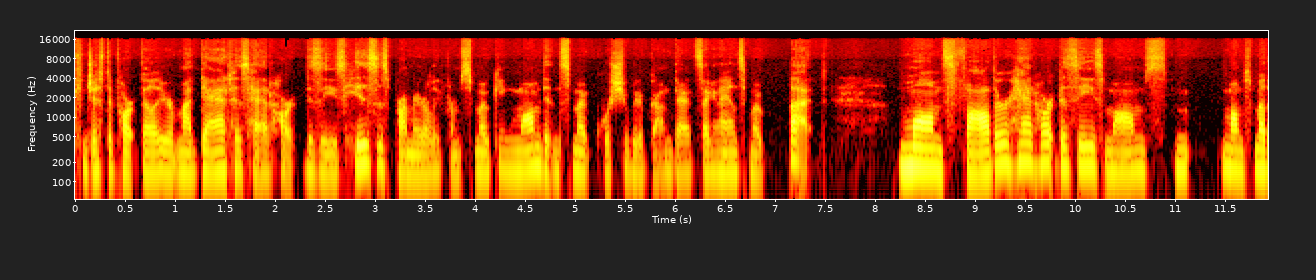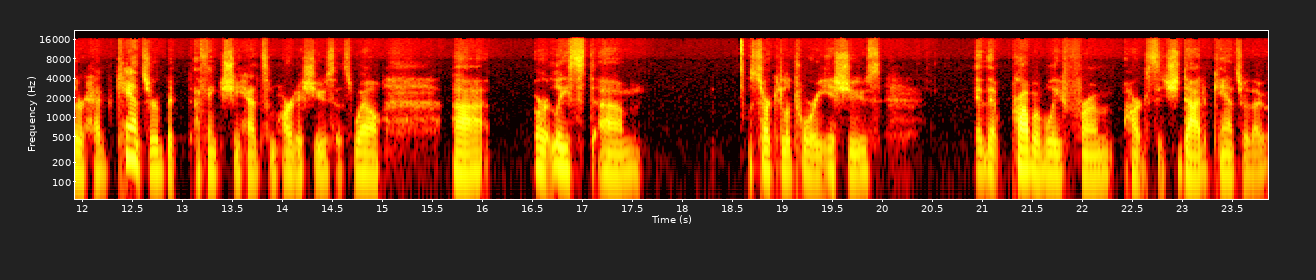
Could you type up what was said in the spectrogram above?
congestive heart failure. My dad has had heart disease. His is primarily from smoking. Mom didn't smoke. Of course, she would have gotten dad secondhand smoke, but mom's father had heart disease. Mom's mom's mother had cancer, but I think she had some heart issues as well, uh, or at least um, circulatory issues eh, that probably from heart disease. She died of cancer though.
